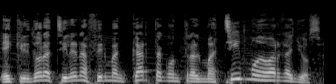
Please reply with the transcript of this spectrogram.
Escritoras chilenas firman carta contra el machismo de Vargas Llosa.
